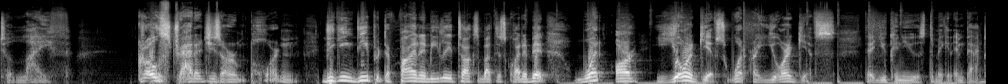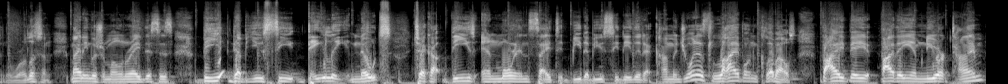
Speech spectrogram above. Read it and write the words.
to life. Growth strategies are important. Digging deeper to find, Amelia talks about this quite a bit. What are your gifts? What are your gifts that you can use to make an impact in the world? Listen, my name is Ramon Ray. This is BWC Daily Notes. Check out these and more insights at bwcdaily.com and join us live on Clubhouse, 5 a, 5 a.m. New York time,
